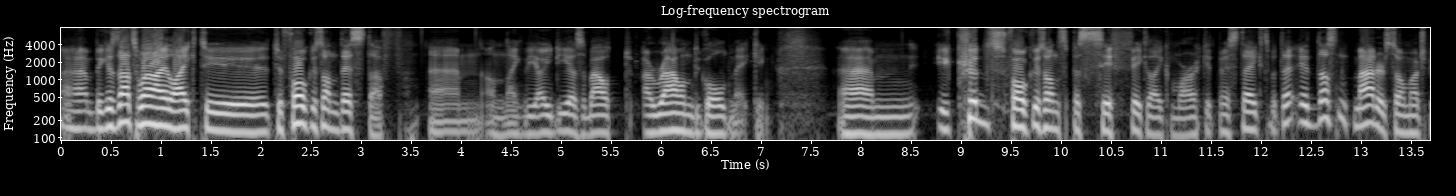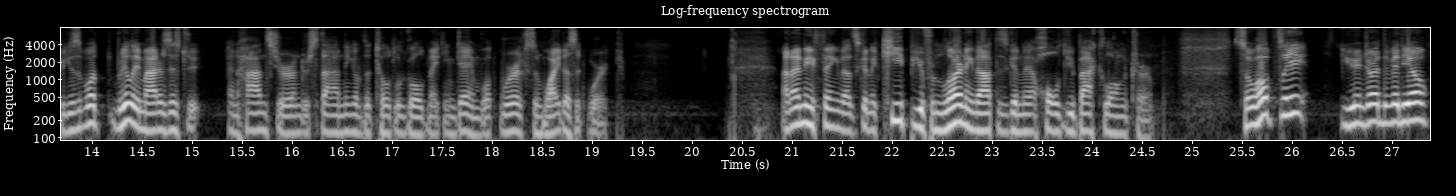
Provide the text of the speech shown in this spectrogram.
Uh, because that's where I like to to focus on this stuff, um, on like the ideas about around gold making. Um, you could focus on specific like market mistakes, but it doesn't matter so much because what really matters is to enhance your understanding of the total gold making game, what works and why does it work. And anything that's going to keep you from learning that is going to hold you back long term. So hopefully you enjoyed the video.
